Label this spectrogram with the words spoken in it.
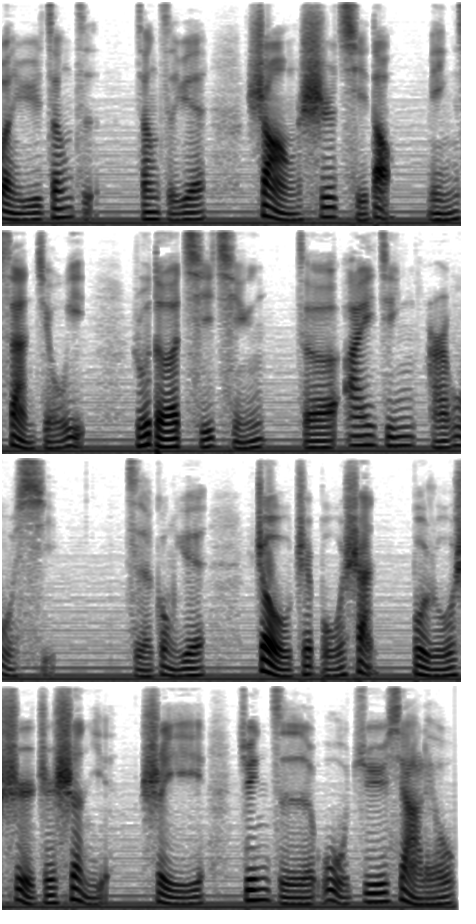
问于曾子。曾子曰：“上失其道，民散久矣。如得其情，则哀矜而勿喜。”子贡曰：“纣之不善。”不如士之甚也。是以君子务居下流，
